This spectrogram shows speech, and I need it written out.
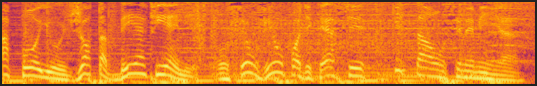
Apoio JBFN. Você ouviu o podcast Que tal um Cineminha?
